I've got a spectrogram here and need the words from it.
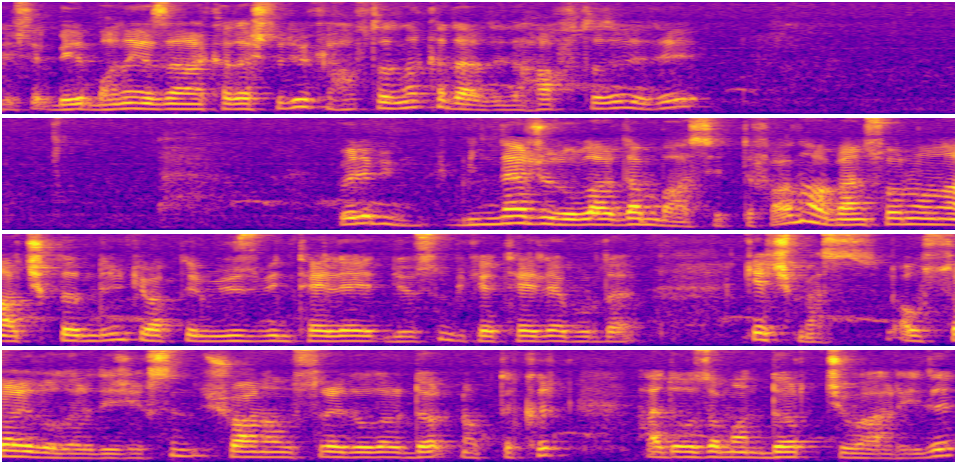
e, işte bana yazan arkadaş da diyor ki haftada ne kadar dedi. Haftada dedi böyle bir binlerce dolardan bahsetti falan ama ben sonra ona açıkladım dedim ki bak dedim 100 bin TL diyorsun bir kere TL burada geçmez. Avustralya doları diyeceksin. Şu an Avustralya doları 4.40. Hadi o zaman 4 civarıydı.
